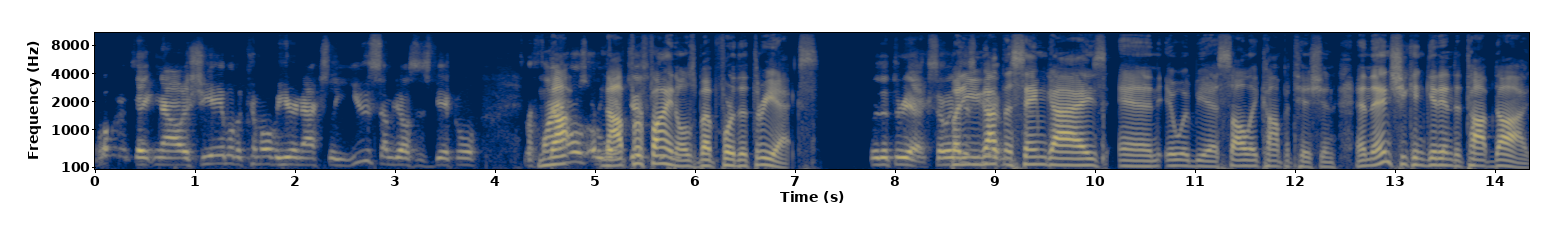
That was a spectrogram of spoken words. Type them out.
what would it take? Now, is she able to come over here and actually use somebody else's vehicle for Not finals, or not for finals, but for the 3X. for the three X? So But just you got a- the same guys, and it would be a solid competition. And then she can get into top dog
